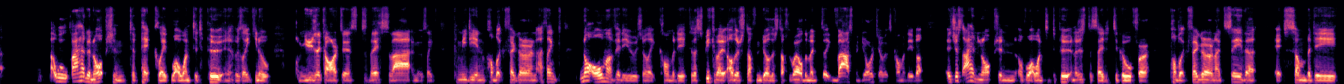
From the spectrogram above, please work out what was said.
uh, well, I had an option to pick like what I wanted to put, and it was like you know, a music artist, this, that, and it was like comedian, public figure, and I think not all my videos are like comedy because I speak about other stuff and do other stuff as well. The like vast majority of it's comedy, but it's just I had an option of what I wanted to put, and I just decided to go for public figure, and I'd say that it's somebody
